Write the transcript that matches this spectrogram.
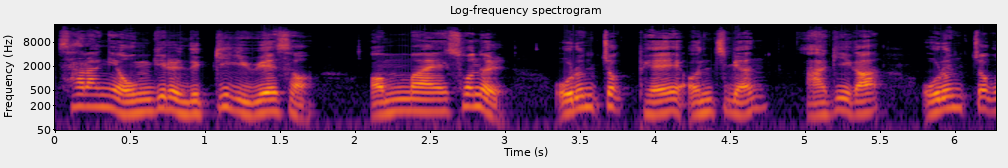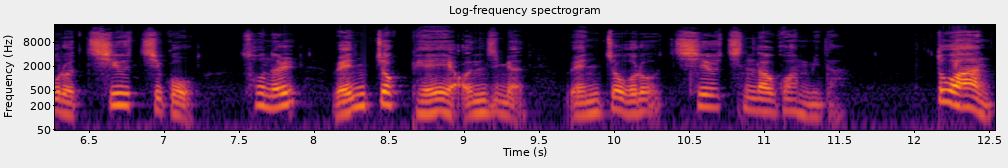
사랑의 온기를 느끼기 위해서 엄마의 손을 오른쪽 배에 얹으면 아기가 오른쪽으로 치우치고 손을 왼쪽 배에 얹으면 왼쪽으로 치우친다고 합니다. 또한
